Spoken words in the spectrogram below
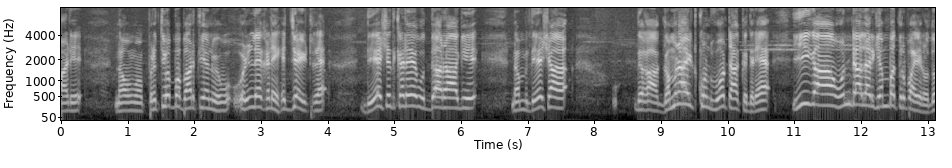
ಮಾಡಿ ನಾವು ಪ್ರತಿಯೊಬ್ಬ ಭಾರತೀಯನು ಒಳ್ಳೆ ಕಡೆ ಹೆಜ್ಜೆ ಇಟ್ಟರೆ ದೇಶದ ಕಡೆ ಉದ್ಧಾರ ಆಗಿ ನಮ್ಮ ದೇಶ ಗಮನ ಇಟ್ಕೊಂಡು ವೋಟ್ ಹಾಕಿದ್ರೆ ಈಗ ಒಂದು ಡಾಲರ್ಗೆ ಎಂಬತ್ತು ರೂಪಾಯಿ ಇರೋದು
